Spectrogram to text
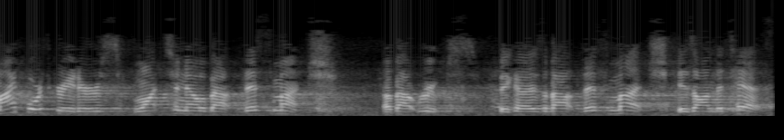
my fourth graders want to know about this much about roots because about this much is on the test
